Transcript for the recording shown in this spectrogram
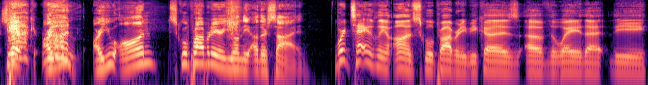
So wait, are run!" you are you on school property or are you on the other side? we're technically on school property because of the way that the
